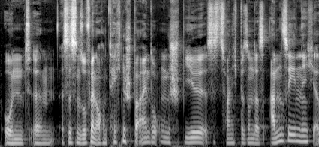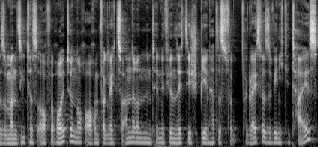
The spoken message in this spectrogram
Und ähm, es ist insofern auch ein technisch beeindruckendes Spiel. Es ist zwar nicht besonders ansehnlich, also man sieht das auch heute noch, auch im Vergleich zu anderen Nintendo 64-Spielen hat es vergleichsweise wenig Details,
